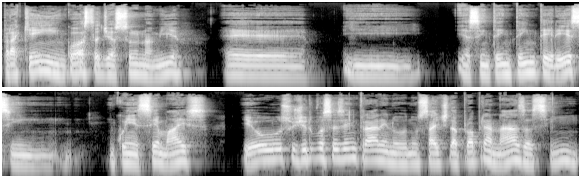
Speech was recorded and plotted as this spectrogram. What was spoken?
para quem gosta de astronomia é, e, e assim tem, tem interesse em, em conhecer mais, eu sugiro vocês entrarem no, no site da própria NASA, assim,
